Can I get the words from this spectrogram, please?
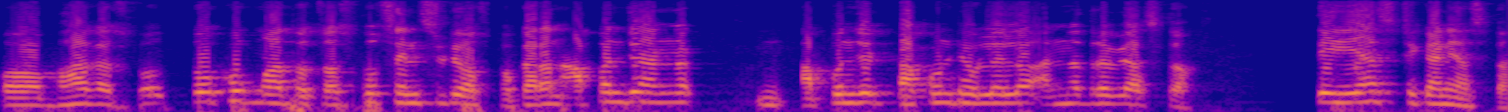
भाग असतो तो खूप महत्त्वाचा असतो सेन्सिटिव्ह असतो. कारण आपण जे अन्न आपण जे टाकून ठेवलेलं अन्नद्रव्य असतं ते याच ठिकाणी असतं.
